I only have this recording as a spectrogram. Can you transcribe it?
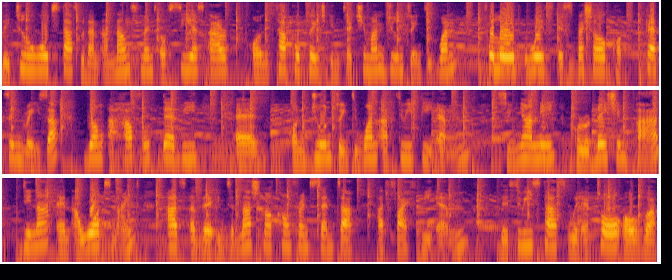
The two would start with an announcement of CSR on Taco Page in Techiman June 21, followed with a special curtain raiser, Brong Ahafo Derby, and on June 21 at 3 p.m. Sunyani Coronation Park, dinner and awards night at the International Conference Center at 5 p.m. The three starts with a tour of uh,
